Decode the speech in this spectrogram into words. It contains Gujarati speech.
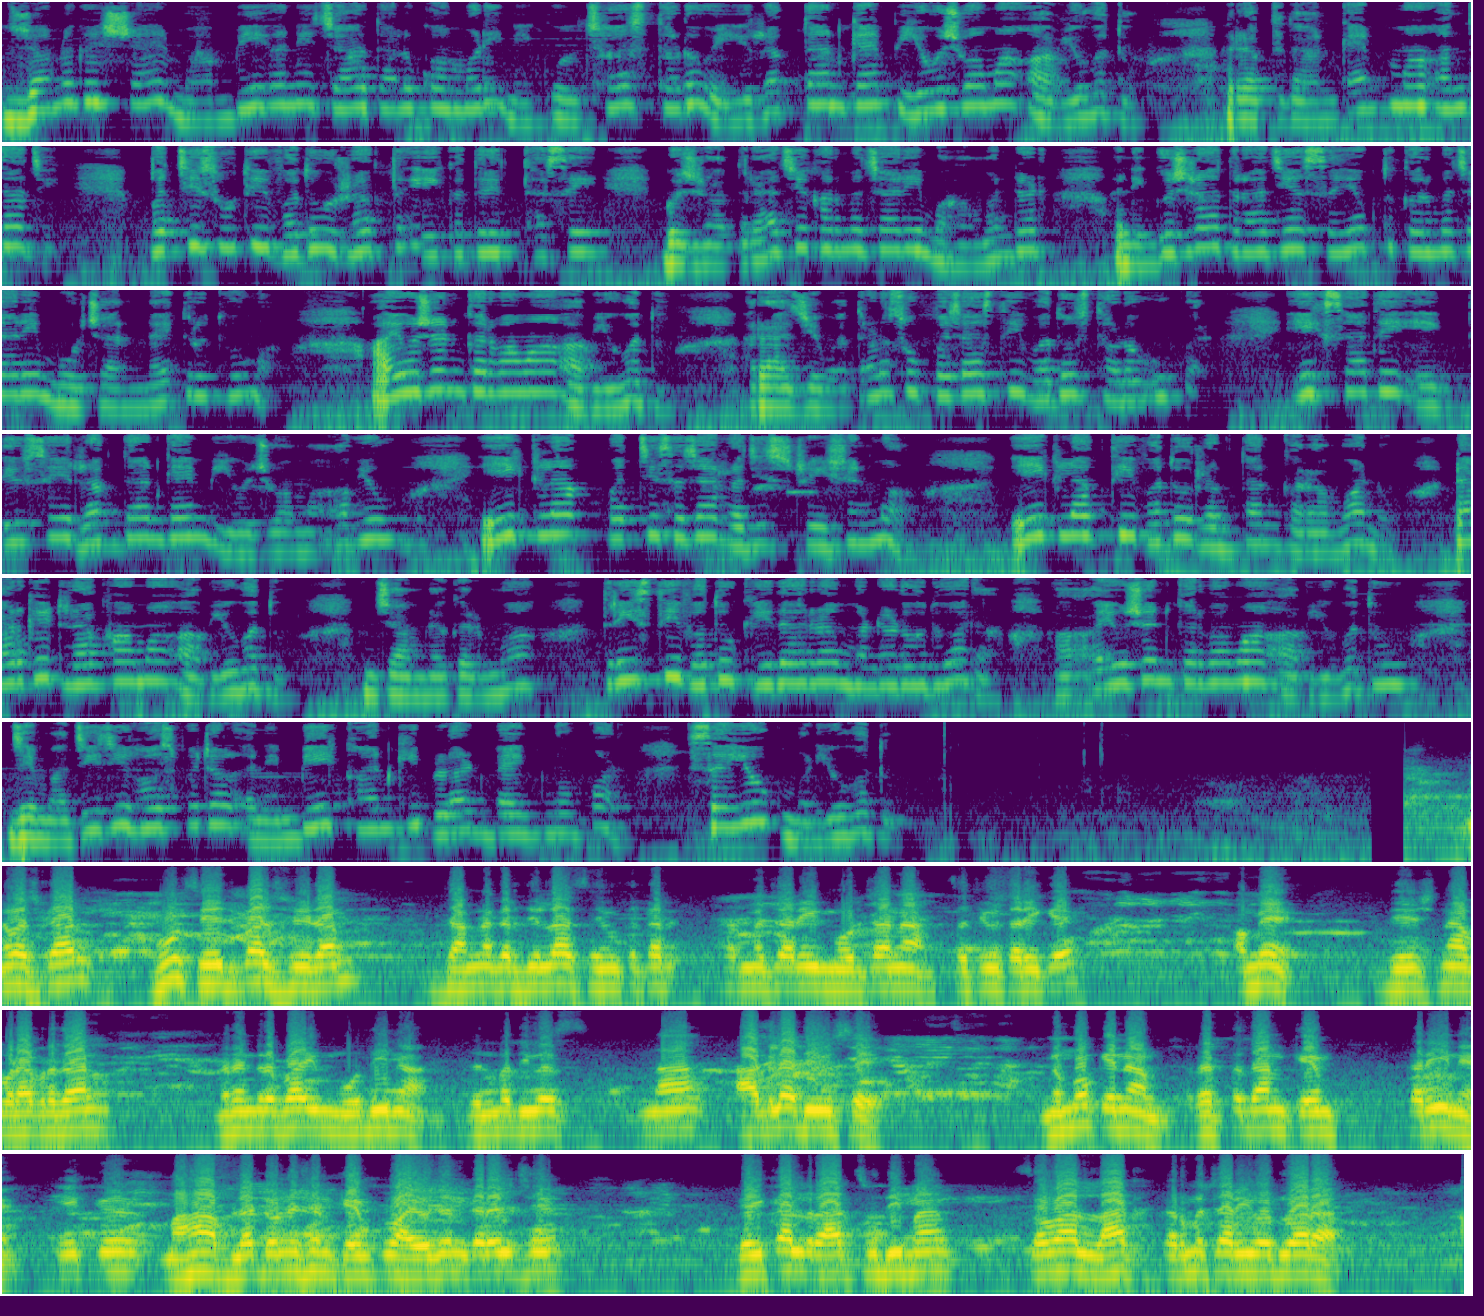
જામનગર શહેરમાં બે અને ચાર તાલુકા મળીને કુલ છ સ્થળોએ રક્તદાન કેમ્પ યોજવામાં આવ્યો હતો. રક્તદાન કેમ્પમાં અંદાજે પચીસોથી વધુ રક્ત એકત્રિત થશે. ગુજરાત રાજ્ય કર્મચારી મહામંડળ અને ગુજરાત રાજ્ય સંયુક્ત કર્મચારી મોરચાના નેતૃત્વમાં આયોજન કરવામાં આવ્યું હતું. રાજ્યમાં ત્રણસો પચાસથી વધુ સ્થળો ઉપર એક સાથે એક દિવસે રક્તદાન કેમ્પ યોજવામાં આવ્યો. એક લાખ પચીસ હજાર રજીસ્ટ્રેશનમાં એક લાખથી વધુ રક્તદાન કરાવવાનો ટાર્ગેટ રાખવામાં આવ્યું હતું. જામનગરમાં ત્રીસથી વધુ કેદારના મંડળો દ્વારા આ આયોજન કરવામાં આવ્યું હતું, જેમાં જીજી હોસ્પિટલ અને બે ખાનગી બ્લડ બેંકનો પણ સહયોગ મળ્યો હતો. નમસ્કાર, હું સેજપાલ શ્રીરામ, જામનગર જિલ્લા સંયુક્ત કર્મચારી મોરચાના સચિવ તરીકે. અમે દેશના વડાપ્રધાન નરેન્દ્રભાઈ મોદીના જન્મદિવસના આગલા દિવસે નમો કે નામ રક્તદાન કેમ્પ કરીને એક મહા બ્લડ ડોનેશન કેમ્પનું આયોજન કરેલ છે. ગઈકાલ રાત સુધીમાં સવા લાખ કર્મચારીઓ દ્વારા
